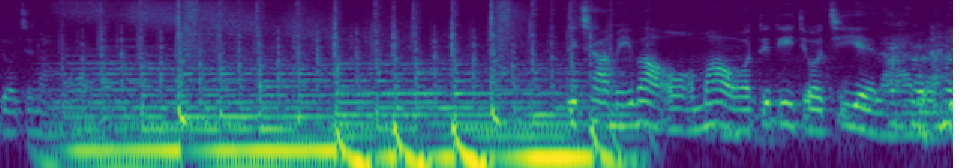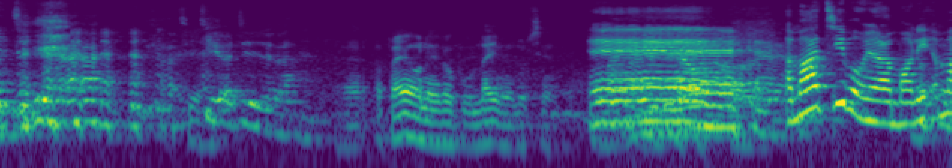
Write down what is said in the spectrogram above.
ပြောချင်တာပါ တခြားမေးပါအောင်အမရောတိတိကြောကြည့်ရလားလို့ကြည့်ရကြည့်ရလားအပိုင်းအောင်နေတော့ပူလိုက်မယ်လို့ထင်တယ်အဲအမကြည့်ပုံရတော့မောင်လေးအမ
